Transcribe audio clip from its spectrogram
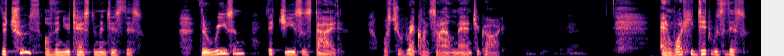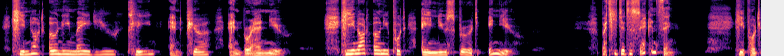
The truth of the New Testament is this. The reason that Jesus died was to reconcile man to God. And what he did was this. He not only made you clean and pure and brand new, he not only put a new spirit in you, but he did a second thing. He put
